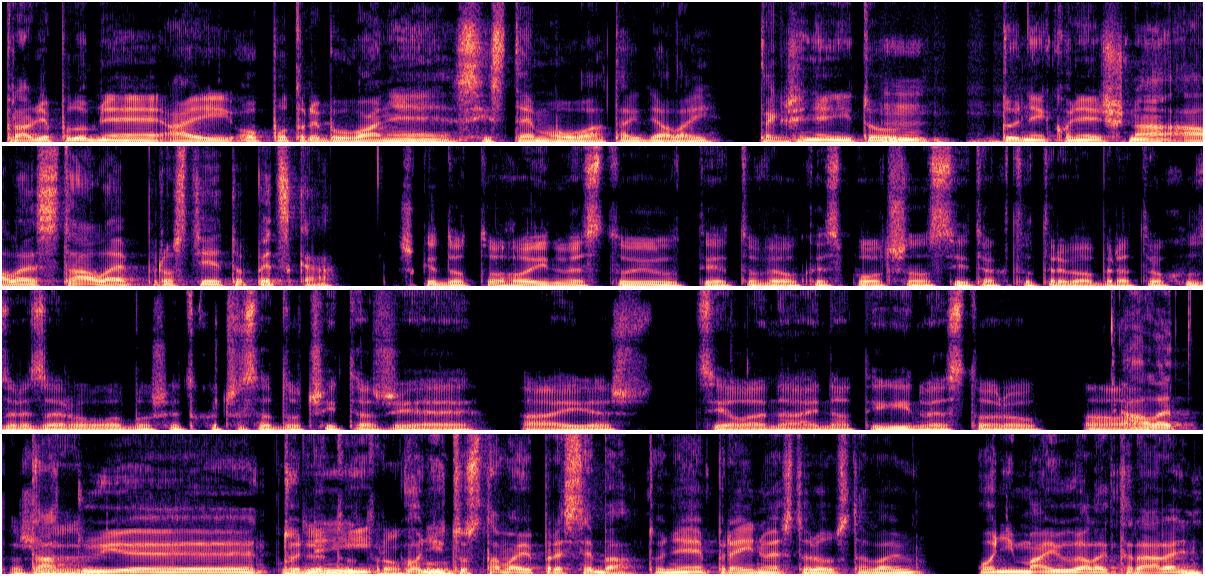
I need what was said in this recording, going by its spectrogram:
pravdepodobne aj opotrebovanie systémov a tak ďalej. Takže není to hmm. do nekonečná, ale stále proste je to pecka. Keď do toho investujú tieto veľké spoločnosti, tak to treba brať trochu z rezervou, lebo všetko, čo sa dočítaš, je aj cieľené aj na tých investorov. A, ale táto je, to není, to trochu... oni to stavajú pre seba, to nie je pre investorov stavajú. Oni majú elektráreň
